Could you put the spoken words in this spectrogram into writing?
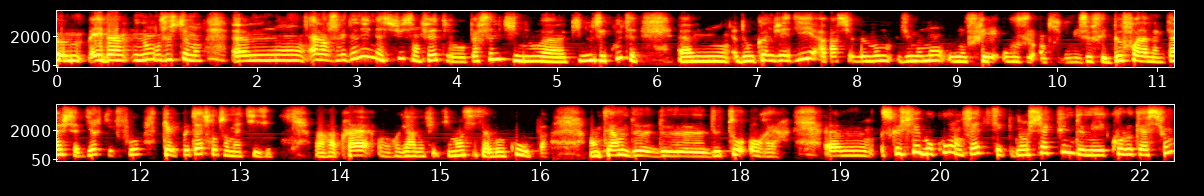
Euh, eh ben non, justement. Euh, alors, je vais donner une astuce en fait aux personnes qui nous euh, qui nous écoutent. Donc, comme j'ai dit, à partir du moment où on fait, où je, entre guillemets, je fais deux fois la même tâche, ça veut dire qu'il faut qu'elle peut être automatisée. Alors après, on regarde effectivement si ça vaut le coup ou pas en termes de de, de taux horaire. Ce que je fais beaucoup en fait, c'est que dans chacune de mes colocations,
